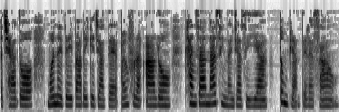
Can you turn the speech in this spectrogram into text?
而且多每年对八百个家的本夫人阿龙，看着那些人家这样，东边得了少。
